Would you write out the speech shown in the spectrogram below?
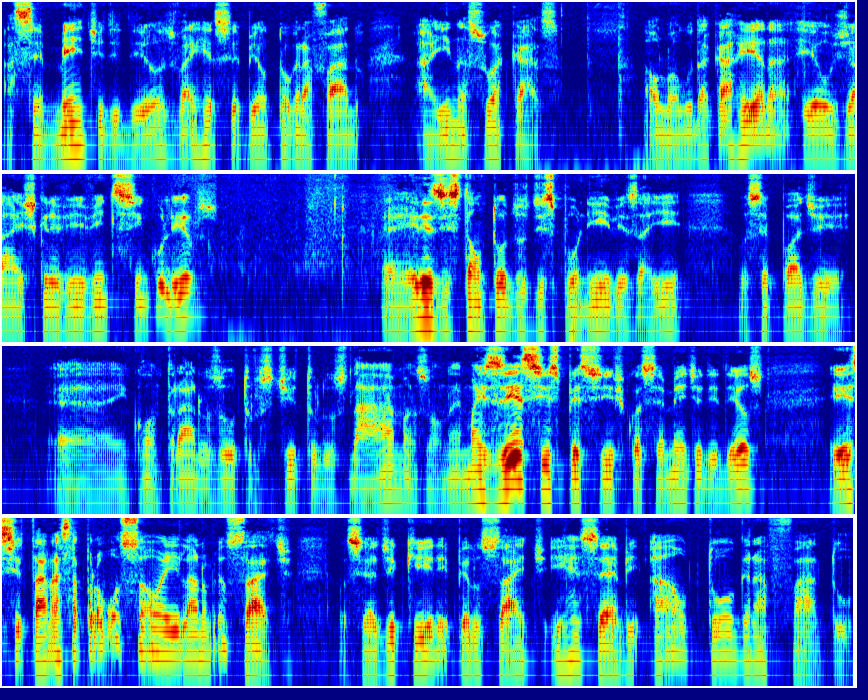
A Semente de Deus vai receber autografado aí na sua casa. Ao longo da carreira, eu já escrevi 25 livros. É, eles estão todos disponíveis aí. Você pode é, encontrar os outros títulos na Amazon, né? mas esse específico, A Semente de Deus, esse está nessa promoção aí lá no meu site. Você adquire pelo site e recebe autografado.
